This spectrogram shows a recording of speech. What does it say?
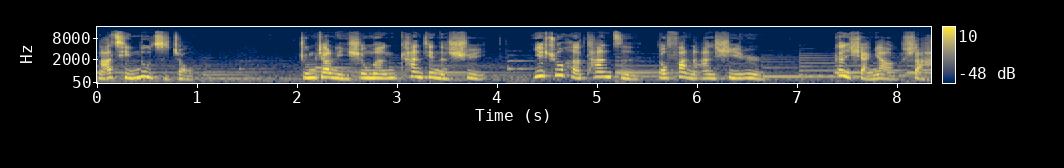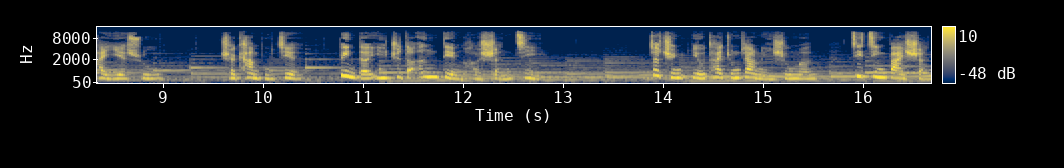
拿起褥子走。宗教领袖们看见的是耶稣和摊子都犯了安息日。更想要杀害耶稣，却看不见并得医治的恩典和神迹。这群犹太宗教领袖们既敬拜神，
